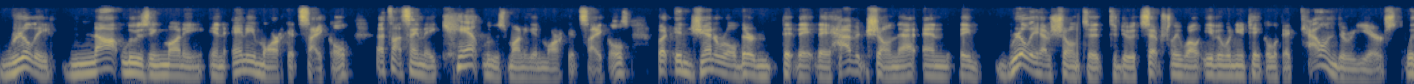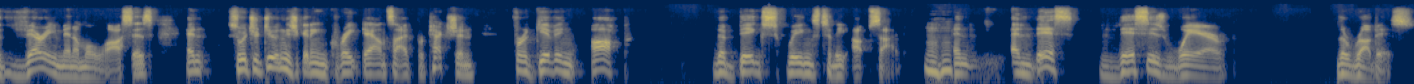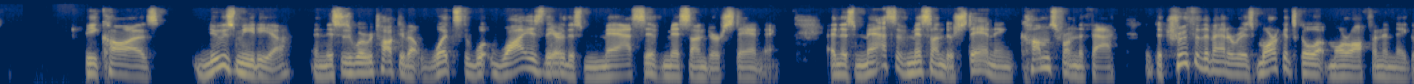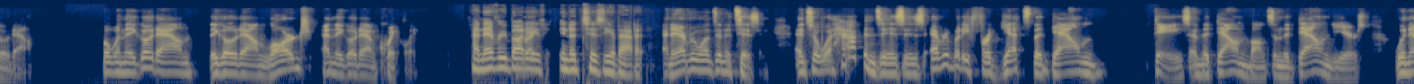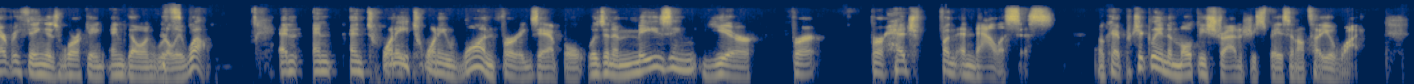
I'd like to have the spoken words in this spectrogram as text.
really not losing money in any market cycle. That's not saying they can't lose money in market cycles, but in general, they're they they haven't shown that, and they really have shown to to do exceptionally well, even when you take a look at calendar years with very minimal losses. And so, what you're doing is you're getting great downside protection for giving up the big swings to the upside. Mm-hmm. And and this this is where the rub is because news media, and this is where we talked about what's the what, why is there this massive misunderstanding? And this massive misunderstanding comes from the fact that the truth of the matter is markets go up more often than they go down. But when they go down, they go down large and they go down quickly. And everybody's right. in a tizzy about it. And everyone's in a tizzy. And so what happens is, is everybody forgets the down days and the down months and the down years when everything is working and going really well. And and and 2021, for example, was an amazing year for for hedge fund analysis. Okay, particularly in the multi-strategy space, and I'll tell you why.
